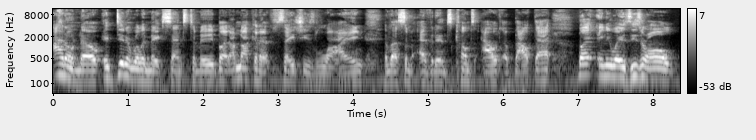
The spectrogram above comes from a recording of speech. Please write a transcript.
I don't know, it didn't really make sense to me, but I'm not gonna say she's lying unless some evidence comes out about that. But anyways, these are all,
